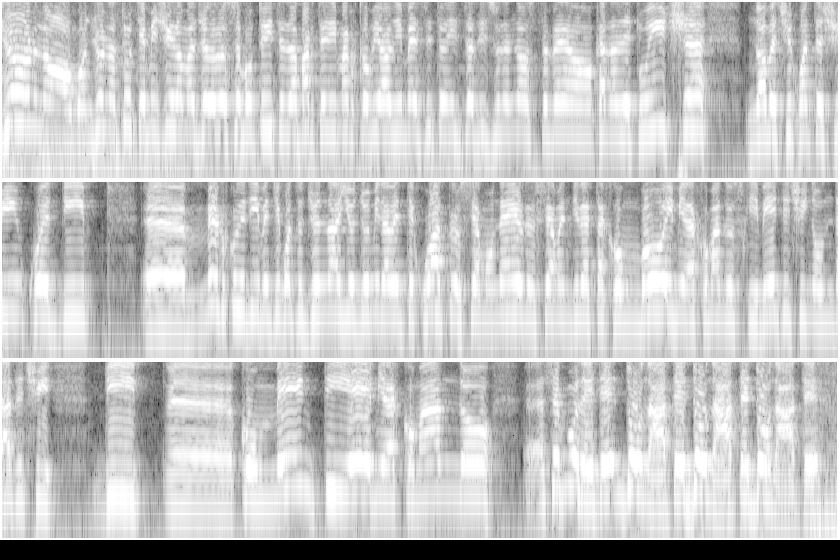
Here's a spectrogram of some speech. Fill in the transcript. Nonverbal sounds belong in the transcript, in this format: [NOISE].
Buongiorno, buongiorno a tutti amici di RomaGiallorossa.it da parte di Marco Violi, ben sintonizzati sul nostro canale Twitch 9.55 di eh, mercoledì 24 gennaio 2024, siamo on air, siamo in diretta con voi, mi raccomando scriveteci, inondateci di eh, commenti e mi raccomando eh, se volete donate, donate, donate.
